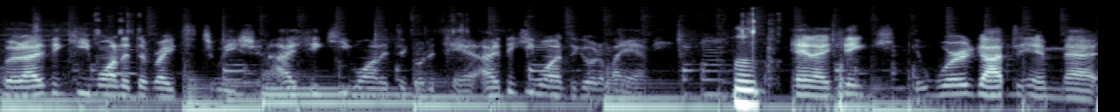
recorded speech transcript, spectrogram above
but I think he wanted the right situation. I think he wanted to go to Tan. I think he wanted to go to Miami, Hmm. and I think the word got to him that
